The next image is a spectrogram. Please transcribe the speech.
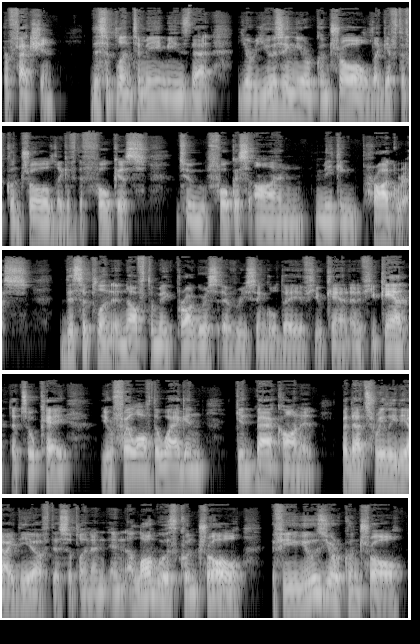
perfection. Discipline to me means that you're using your control, the gift of control, the gift of focus to focus on making progress. Discipline enough to make progress every single day if you can. And if you can't, that's okay. You fell off the wagon, get back on it. But that's really the idea of discipline. And, and along with control, if you use your control,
